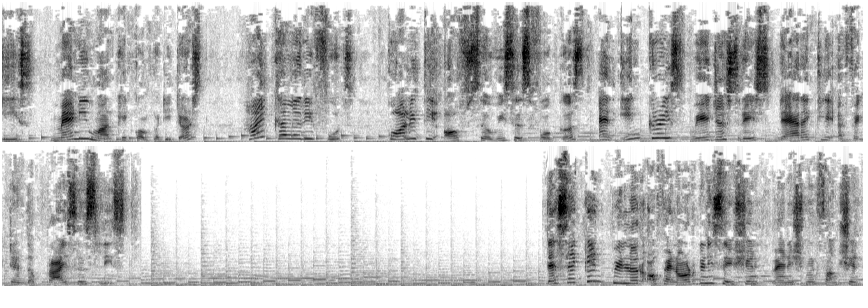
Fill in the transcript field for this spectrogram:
is many market competitors, high calorie foods, quality of services focus, and increased wages rates directly affected the prices list. The second pillar of an organization management function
